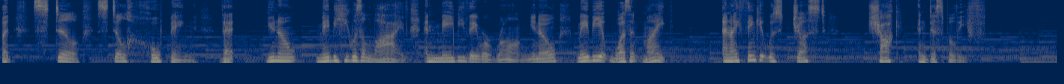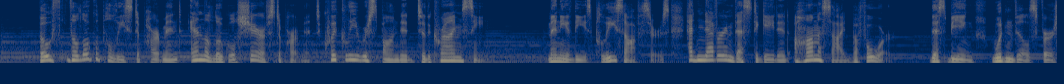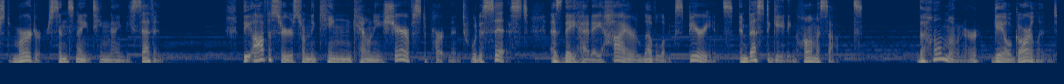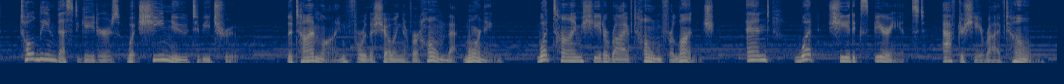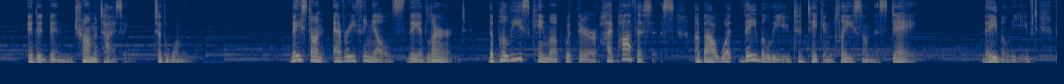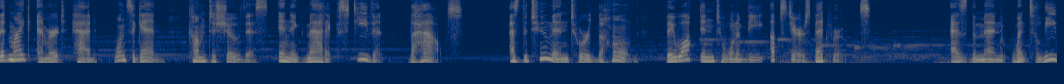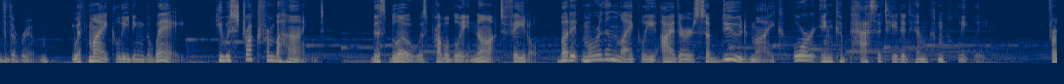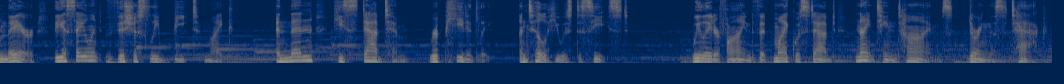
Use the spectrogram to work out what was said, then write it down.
but still, still hoping that, you know, maybe he was alive and maybe they were wrong, you know? Maybe it wasn't Mike. And I think it was just shock and disbelief. Both the local police department and the local sheriff's department quickly responded to the crime scene. Many of these police officers had never investigated a homicide before, this being Woodinville's first murder since 1997. The officers from the King County Sheriff's Department would assist, as they had a higher level of experience investigating homicides. The homeowner, Gail Garland, told the investigators what she knew to be true the timeline for the showing of her home that morning, what time she had arrived home for lunch, and what she had experienced after she arrived home. It had been traumatizing to the woman. Based on everything else they had learned, the police came up with their hypothesis about what they believed had taken place on this day. They believed that Mike Emert had, once again, come to show this enigmatic Stephen the house. As the two men toured the home, they walked into one of the upstairs bedrooms. As the men went to leave the room, with Mike leading the way, he was struck from behind this blow was probably not fatal, but it more than likely either subdued Mike or incapacitated him completely. From there, the assailant viciously beat Mike, and then he stabbed him repeatedly until he was deceased. We later find that Mike was stabbed 19 times during this attack.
